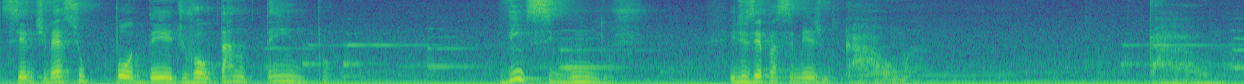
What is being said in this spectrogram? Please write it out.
Se ele tivesse o poder de voltar no tempo, 20 segundos, e dizer para si mesmo: calma, calma,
